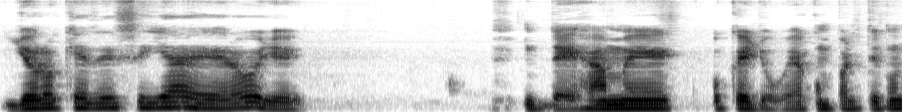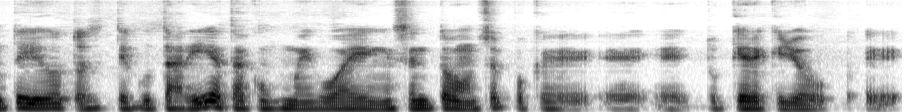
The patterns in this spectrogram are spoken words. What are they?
yo lo que decía era, oye, déjame, ok, yo voy a compartir contigo, entonces te gustaría estar conmigo ahí en ese entonces, porque eh, eh, tú quieres que yo eh,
